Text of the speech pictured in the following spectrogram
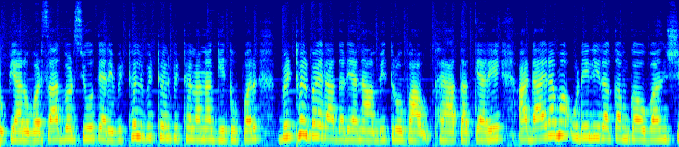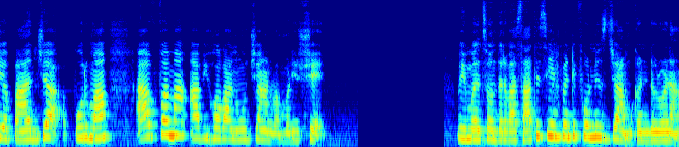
રૂપિયાનો વરસાદ વરસ્યો. ત્યારે વિઠ્ઠલ વિઠ્ઠલ વિઠ્ઠલાના ગીત ઉપર વિઠ્ઠલભાઈ રાદડિયાના મિત્રો ભાવુક થયા હતા. ત્યારે આ ડાયરામાં ઉડેલી રકમ ગૌવંશ પાંજાપુરમાં આપવામાં આવી હોવાનું જાણવા મળ્યું છે. વિમલ સોંદરવા સાથે CN twenty four news Jam Kandorana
